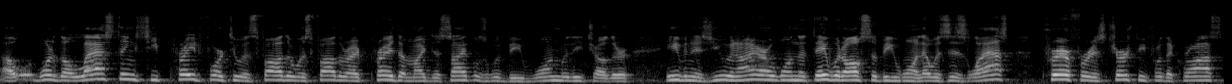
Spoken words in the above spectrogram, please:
Uh, one of the last things he prayed for to his Father was, Father, I pray that my disciples would be one with each other, even as you and I are one, that they would also be one. That was his last prayer for his church before the cross.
